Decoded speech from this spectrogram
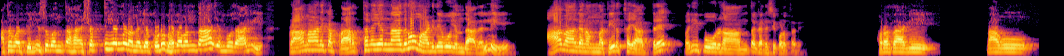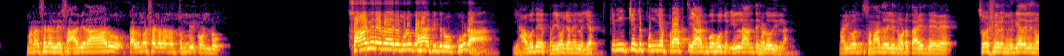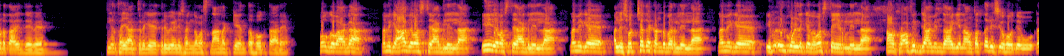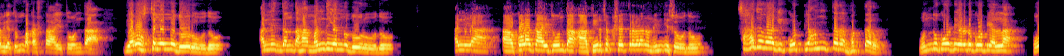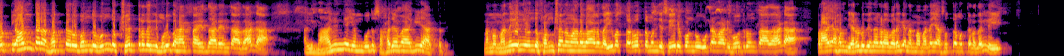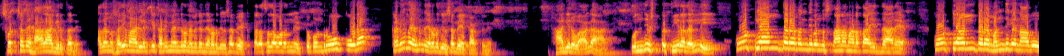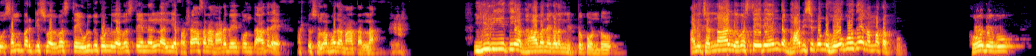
ಅಥವಾ ತ್ಯಜಿಸುವಂತಹ ಶಕ್ತಿಯನ್ನು ನಮಗೆ ಕೊಡು ಭಗವಂತ ಎಂಬುದಾಗಿ ಪ್ರಾಮಾಣಿಕ ಪ್ರಾರ್ಥನೆಯನ್ನಾದರೂ ಮಾಡಿದೆವು ಎಂದಾದಲ್ಲಿ, ಆವಾಗ ನಮ್ಮ ತೀರ್ಥಯಾತ್ರೆ ಪರಿಪೂರ್ಣ ಅಂತ ಕರೆಸಿಕೊಳ್ಳುತ್ತದೆ ಹೊರತಾಗಿ ನಾವು ಮನಸ್ಸಿನಲ್ಲಿ ಸಾವಿರಾರು ಕಲ್ಮಶಗಳನ್ನು ತುಂಬಿಕೊಂಡು, ಸಾವಿರ ಬಾರಿ ಮುಳುಗು ಹಾಕಿದರೂ ಕೂಡ ಯಾವುದೇ ಪ್ರಯೋಜನ ಇಲ್ಲ. ಯತ್ಕಿಂಚಿತ್ ಪುಣ್ಯ ಪ್ರಾಪ್ತಿ ಆಗಬಹುದು, ಇಲ್ಲ ಅಂತ ಹೇಳೋದಿಲ್ಲ. ನಾವು ಇವತ್ತು ಸಮಾಜದಲ್ಲಿ ನೋಡ್ತಾ ಇದ್ದೇವೆ ಸೋಷಿಯಲ್ ಮೀಡಿಯಾದಲ್ಲಿ ನೋಡ್ತಾ ಇದ್ದೇವೆ. ತೀರ್ಥಯಾತ್ರೆಗೆ, ತ್ರಿವೇಣಿ ಸಂಗಮ ಸ್ನಾನಕ್ಕೆ ಅಂತ ಹೋಗ್ತಾರೆ. ಹೋಗುವಾಗ ನಮಗೆ ಆ ವ್ಯವಸ್ಥೆ ಆಗಲಿಲ್ಲ, ಈ ವ್ಯವಸ್ಥೆ ಆಗಲಿಲ್ಲ, ನಮಗೆ ಅಲ್ಲಿ ಸ್ವಚ್ಛತೆ ಕಂಡು ಬರಲಿಲ್ಲ, ನಮಗೆ ಇಳ್ಕೊಳ್ಳಿಕ್ಕೆ ವ್ಯವಸ್ಥೆ ಇರಲಿಲ್ಲ. ನಾವು ಟ್ರಾಫಿಕ್ ಜಾಮಿಂದಾಗಿ ನಾವು ತತ್ತರಿಸಿ ಹೋದೆವು, ನಮಗೆ ತುಂಬಾ ಕಷ್ಟ ಆಯಿತು ಅಂತ ವ್ಯವಸ್ಥೆಯನ್ನು ದೂರುವುದು, ಅಲ್ಲಿದ್ದಂತಹ ಮಂದಿಯನ್ನು ದೂರುವುದು ಅಲ್ಲಿಯ ಕೊಳಕಾಯಿತು ಅಂತ ಆ ತೀರ್ಥಕ್ಷೇತ್ರಗಳನ್ನು ನಿಂದಿಸುವುದು ಸಹಜವಾಗಿ ಕೋಟ್ಯಾಂತರ ಭಕ್ತರು. ಒಂದು ಕೋಟಿ, ಎರಡು ಕೋಟಿ ಅಲ್ಲ, ಕೋಟ್ಯಾಂತರ ಭಕ್ತರು ಬಂದು ಒಂದು ಕ್ಷೇತ್ರದಲ್ಲಿ ಮುಳುಗು ಹಾಕ್ತಾ ಇದ್ದಾರೆ ಅಂತ ಆದಾಗ ಅಲ್ಲಿ ಮಾಲಿನ್ಯ ಎಂಬುದು ಸಹಜವಾಗಿಯೇ ಆಗ್ತದೆ. ನಮ್ಮ ಮನೆಯಲ್ಲಿ ಒಂದು ಫಂಕ್ಷನ್ ಮಾಡುವಾಗ ಒಂದು ಐವತ್ತು ಅರವತ್ತು ಮಂದಿ ಸೇರಿಕೊಂಡು ಊಟ ಮಾಡಿ ಹೋದ್ರು ಅಂತ ಆದಾಗ ಪ್ರಾಯ ಒಂದು ಎರಡು ದಿನಗಳವರೆಗೆ ನಮ್ಮ ಮನೆಯ ಸುತ್ತಮುತ್ತಲದಲ್ಲಿ ಸ್ವಚ್ಛತೆ ಹಾಳಾಗಿರ್ತದೆ. ಅದನ್ನು ಸರಿ ಮಾಡಲಿಕ್ಕೆ ಕಡಿಮೆ ಅಂದ್ರೂ ನಮಗೆ ಒಂದು ಎರಡು ದಿವಸ ಬೇಕು. ಕೆಲಸದವರನ್ನು ಇಟ್ಟುಕೊಂಡ್ರೂ ಕೂಡ ಕಡಿಮೆ ಅಂದ್ರೆ ಎರಡು ದಿವಸ ಬೇಕಾಗ್ತದೆ. ಹಾಗಿರುವಾಗ ಒಂದಿಷ್ಟು ತೀರದಲ್ಲಿ ಕೋಟ್ಯಾಂತರ ಮಂದಿ ಬಂದು ಸ್ನಾನ ಮಾಡ್ತಾ ಇದ್ದಾರೆ. ಕೋಟ್ಯಾಂತರ ಮಂದಿಗೆ ನಾವು ಸಂಪರ್ಕಿಸುವ ವ್ಯವಸ್ಥೆ, ಉಳಿದುಕೊಳ್ಳುವ ವ್ಯವಸ್ಥೆಯನ್ನೆಲ್ಲ ಅಲ್ಲಿಯ ಪ್ರಶಾಸನ ಮಾಡಬೇಕು ಅಂತ ಆದರೆ ಅಷ್ಟು ಸುಲಭದ ಮಾತಲ್ಲ. ಈ ರೀತಿಯ ಭಾವನೆಗಳನ್ನಿಟ್ಟುಕೊಂಡು, ಅಲ್ಲಿ ಚೆನ್ನಾಗಿ ವ್ಯವಸ್ಥೆ ಇದೆ ಅಂತ ಭಾವಿಸಿಕೊಂಡು ಹೋಗುವುದೇ ನಮ್ಮ ತಪ್ಪು. ಹೋದೆವು,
